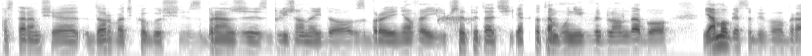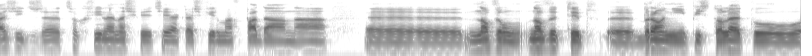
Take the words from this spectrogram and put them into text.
postaram się dorwać kogoś z branży zbliżonej do zbrojeniowej i przepytać, jak to tam u nich wygląda, bo ja mogę sobie wyobrazić, że co chwilę na świecie jakaś firma wpada na nową, nowy typ e, broni, pistoletu,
